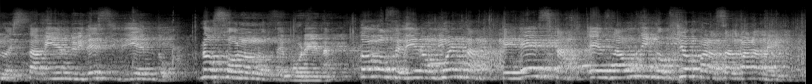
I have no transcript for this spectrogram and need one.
Lo está viendo y decidiendo, no solo los de Morena. Todos se dieron cuenta que esta es la única opción para salvar a México.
